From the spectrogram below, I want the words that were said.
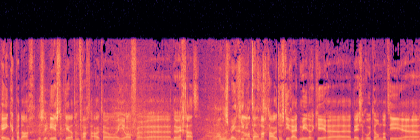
één keer per dag. Dus de eerste keer dat een vrachtauto hier over de weg gaat. Ja, want anders een beetje en een irritant. aantal vrachtauto's die rijdt meerdere keren deze route. Omdat die nou,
